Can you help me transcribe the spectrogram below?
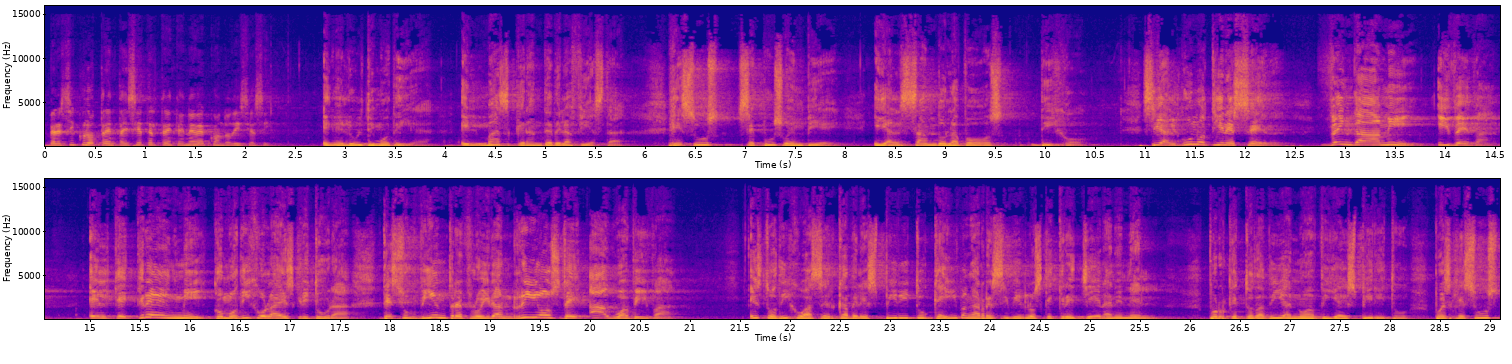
versículo 37 al 39, cuando dice así. En el último día, el más grande de la fiesta, Jesús se puso en pie y alzando la voz, dijo, Si alguno tiene sed, venga a mí y beba. El que cree en mí, como dijo la escritura, de su vientre fluirán ríos de agua viva. Esto dijo acerca del espíritu que iban a recibir los que creyeran en él, porque todavía no había espíritu, pues Jesús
